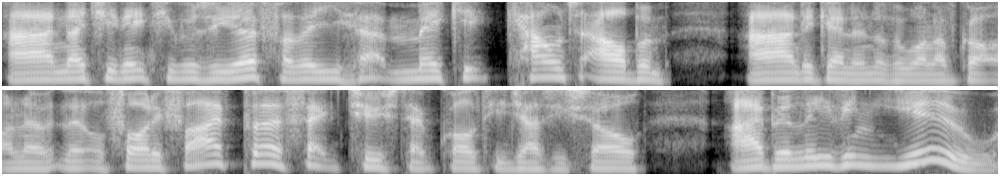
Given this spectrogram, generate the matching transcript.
Uh, 1980 was a year for the uh, Make It Count album. And again, another one I've got on a little 45, perfect two step quality jazzy soul. I believe in you.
